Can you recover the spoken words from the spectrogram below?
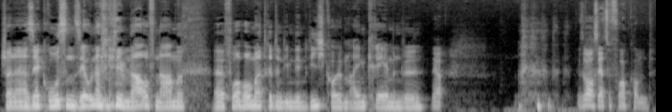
schon in einer sehr großen, sehr unangenehmen Nahaufnahme äh, vor Homer tritt und ihm den Riechkolben eincremen will. Ja. ist aber auch sehr zuvorkommend.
